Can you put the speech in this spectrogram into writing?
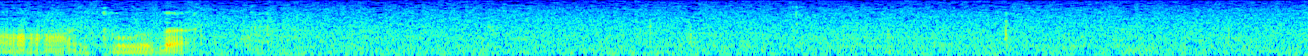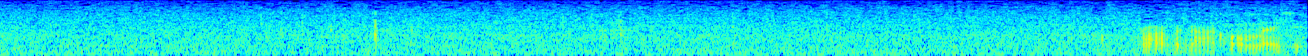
Oh, he threw it back. Probably not gonna make it.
